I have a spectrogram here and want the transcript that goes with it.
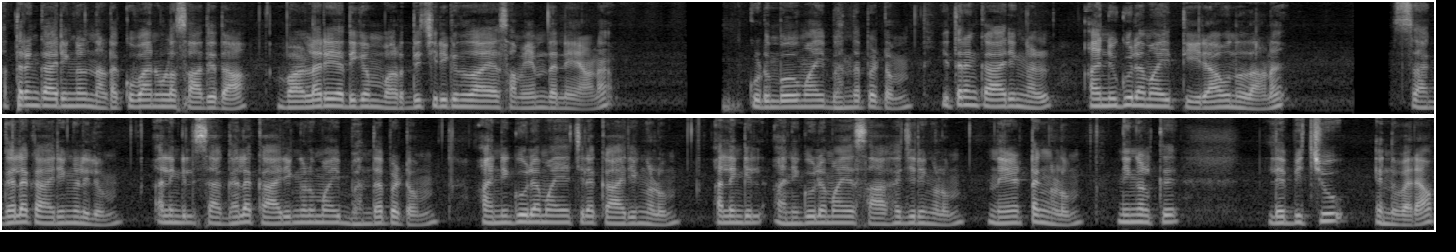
അത്തരം കാര്യങ്ങൾ നടക്കുവാനുള്ള സാധ്യത വളരെയധികം വർദ്ധിച്ചിരിക്കുന്നതായ സമയം തന്നെയാണ്. കുടുംബവുമായി ബന്ധപ്പെട്ടും ഇത്തരം കാര്യങ്ങൾ അനുകൂലമായി തീരാവുന്നതാണ്. സകല കാര്യങ്ങളിലും അല്ലെങ്കിൽ സകല കാര്യങ്ങളുമായി ബന്ധപ്പെട്ടും അനുകൂലമായ ചില കാര്യങ്ങളും അല്ലെങ്കിൽ അനുകൂലമായ സാഹചര്യങ്ങളും നേട്ടങ്ങളും നിങ്ങൾക്ക് ലഭിച്ചു എന്ന് വരാം.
